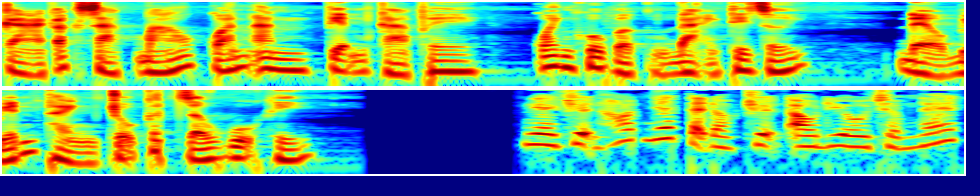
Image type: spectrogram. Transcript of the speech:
cả các sạp báo, quán ăn, tiệm cà phê quanh khu vực đại thế giới đều biến thành chỗ cất giấu vũ khí. Nghe chuyện hot nhất tại đọc truyện audio.net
